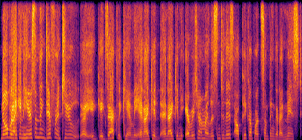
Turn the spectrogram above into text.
No, but I can hear something different too. Uh, exactly, Cami. And I can and I can every time I listen to this, I'll pick up on something that I missed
